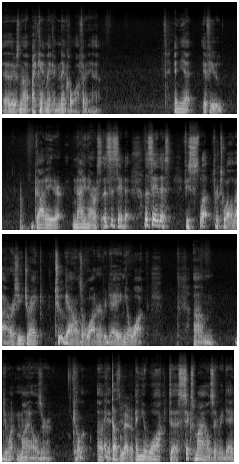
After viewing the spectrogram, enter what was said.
Uh, there's not. I can't make a nickel off any of that. And yet, if you got eight or nine hours, let's just say that. Let's say this: if you slept for 12 hours, you drank two gallons of water every day, and you walked. Um, do you want miles or? kilo- Okay. It doesn't matter. And you walked uh, six miles every day.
